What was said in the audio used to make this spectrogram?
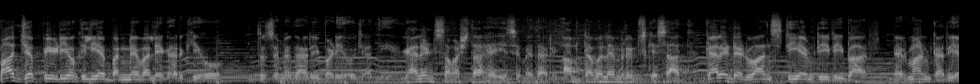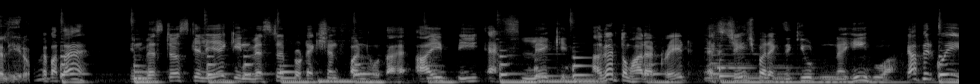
बात जब पीढ़ियों के लिए बनने वाले घर की हो तो ज़िम्मेदारी बड़ी हो जाती है। गैलेंट समझता है ये ज़िम्मेदारी। अब डबल एम रिब्स के साथ गैलेंट एडवांस टीएमटी रिबार निर्माण का रियल हीरो पता है इन्वेस्टर्स के लिए एक इन्वेस्टर प्रोटेक्शन फंड होता है आईपीएफ लेकिन अगर तुम्हारा ट्रेड एक्सचेंज पर एग्जीक्यूट नहीं हुआ या फिर कोई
